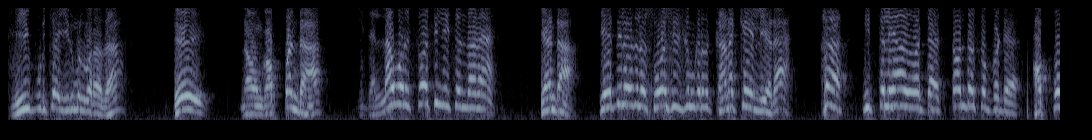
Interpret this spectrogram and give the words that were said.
நீ புடிச்சா இருமல் வராதா? ஏய் நான் உங்க அப்பன்டா. இதெல்லாம் ஒரு சோசியலிசம் தானே? ஏண்டா? எதுல எதுல சோசியலிசம்ங்கிறது கணக்கே இல்லையாடா. இத்தலையாவது சந்தோஷப்பட்டு. அப்போ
